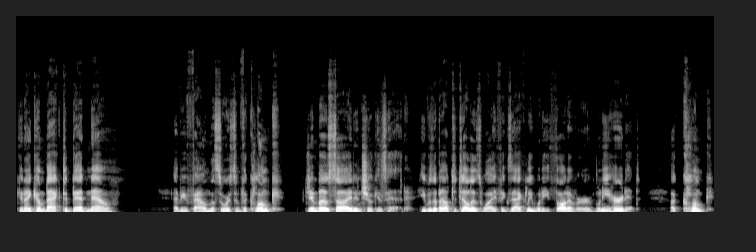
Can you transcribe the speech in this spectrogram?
Can I come back to bed now? Have you found the source of the clunk? Jimbo sighed and shook his head. He was about to tell his wife exactly what he thought of her when he heard it a clunk,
